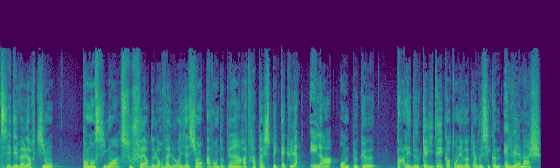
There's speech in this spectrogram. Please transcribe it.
C'est des valeurs qui ont pendant six mois, souffert de leur valorisation avant d'opérer un rattrapage spectaculaire. Et là, on ne peut que parler de qualité quand on évoque un dossier comme LVMH,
